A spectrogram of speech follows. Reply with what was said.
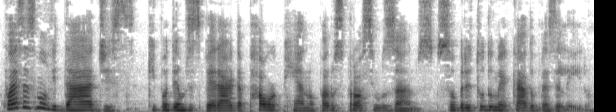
Quais as novidades que podemos esperar da Power Panel para os próximos anos, sobretudo o mercado brasileiro?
